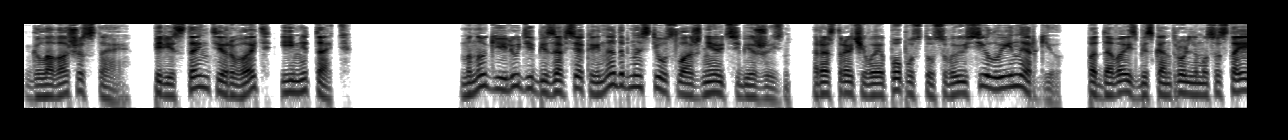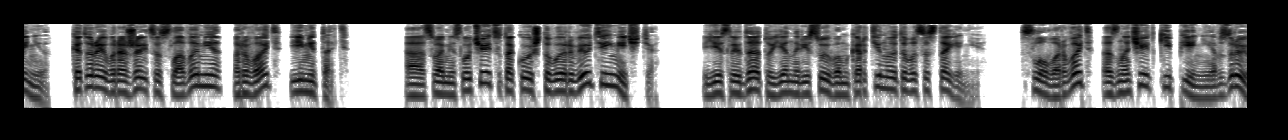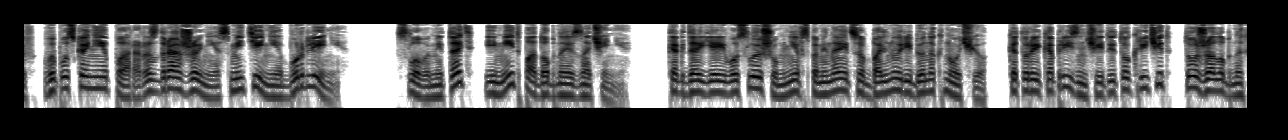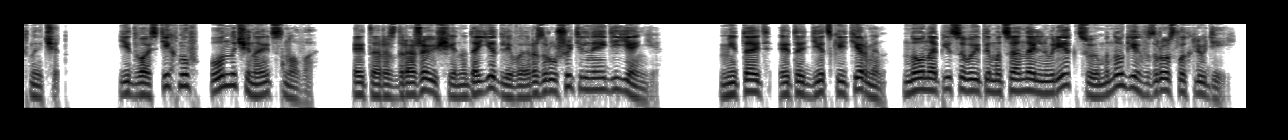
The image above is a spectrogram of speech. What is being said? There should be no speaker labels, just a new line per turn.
Глава 6. Перестаньте рвать и метать. Многие люди безо всякой надобности усложняют себе жизнь, растрачивая попусту свою силу и энергию, поддаваясь бесконтрольному состоянию, которое выражается словами рвать и метать. А с вами случается такое, что вы рвете и мечете? Если да, то я нарисую вам картину этого состояния. Слово рвать означает кипение, взрыв, выпускание пара, раздражение, смятение, бурление. Слово метать имеет подобное значение. Когда я его слышу, мне вспоминается больной ребенок ночью, который капризничает и то кричит, то жалобно хнычет. Едва стихнув, он начинает снова. Это раздражающее, надоедливое, разрушительное деяние. Метать это детский термин, но он описывает эмоциональную реакцию многих взрослых людей.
